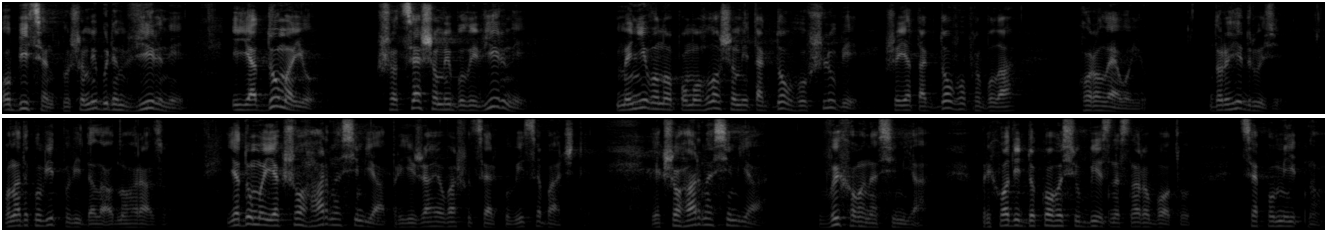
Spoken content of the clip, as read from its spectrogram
обіцянку, що ми будемо вірні. І я думаю, що це, що ми були вірні, мені воно помогло, що ми так довго в шлюбі, що я так довго пробула королевою. Дорогі друзі, вона таку відповідь дала одного разу. Я думаю, якщо гарна сім'я приїжджає в вашу церкву, ви це бачите. Якщо гарна сім'я, вихована сім'я, приходить до когось у бізнес на роботу, це помітно.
